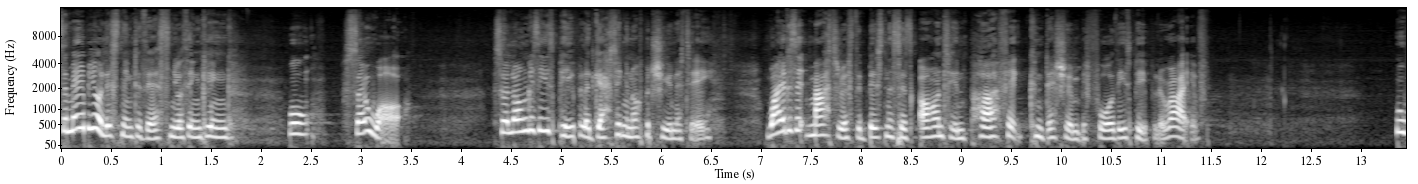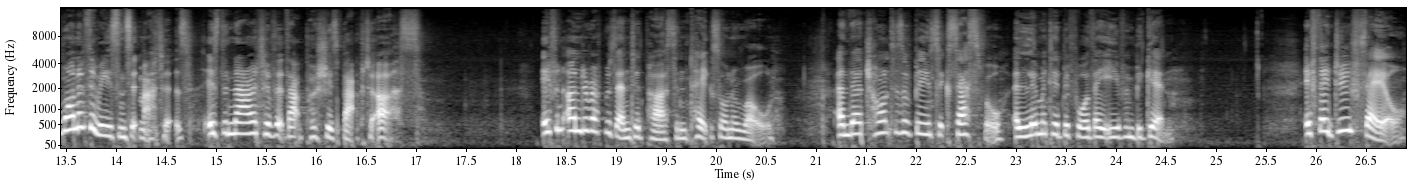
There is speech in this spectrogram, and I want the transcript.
So maybe you're listening to this and you're thinking, well, So what? So long as these people are getting an opportunity, why does it matter if the businesses aren't in perfect condition before these people arrive? Well, one of the reasons it matters is the narrative that that pushes back to us. If an underrepresented person takes on a role, and their chances of being successful are limited before they even begin, if they do fail,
